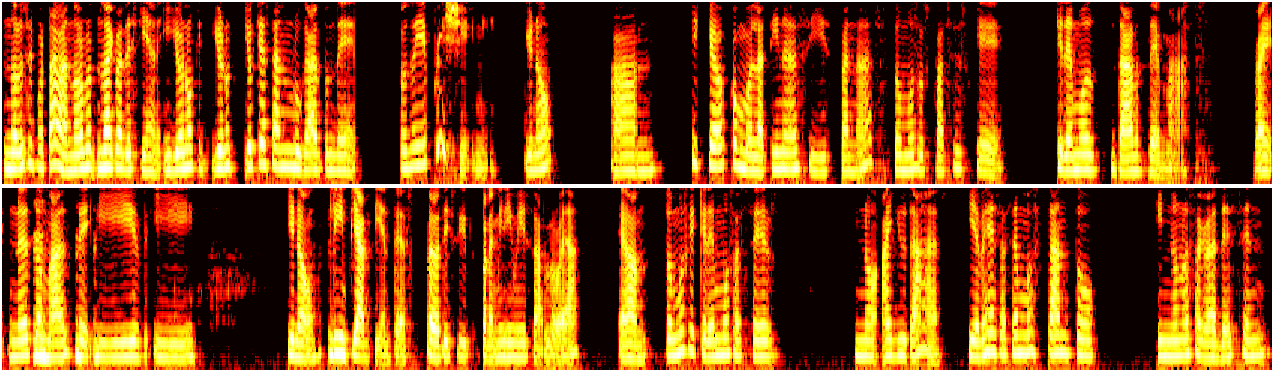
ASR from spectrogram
no les importaba, no, no me agradecían y yo no yo no yo quiero estar en un lugar donde donde they appreciate me, you know? Um, y creo como latinas y hispanas somos las clases que queremos dar de más, right? No es lo más de ir y you know, limpiar dientes para decir para minimizarlo, ¿verdad? Um, somos que queremos hacer no ayudar. Y a veces hacemos tanto y no nos agradecen.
